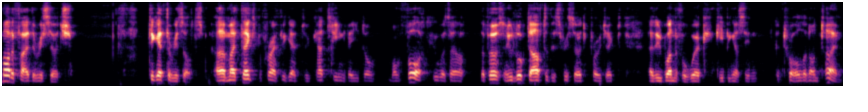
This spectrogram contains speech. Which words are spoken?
modify the research to get the results. Uh, my thanks, before I forget, to Catherine Veidon Montfort, who was uh, the person who looked after this research project and did wonderful work keeping us in control and on time.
